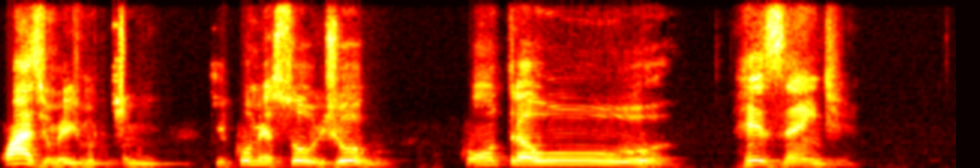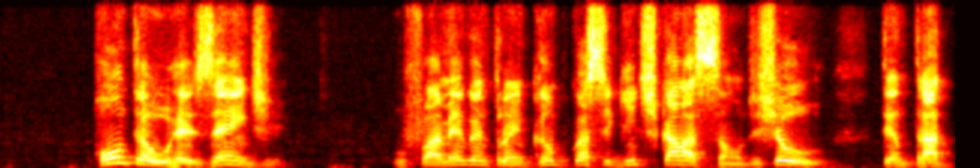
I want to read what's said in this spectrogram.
quase o mesmo time, que começou o jogo contra o Rezende. Contra o Rezende, o Flamengo entrou em campo com a seguinte escalação. Deixa eu tentar,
